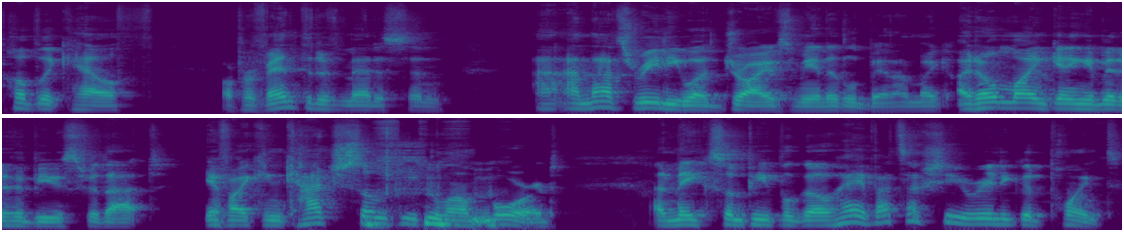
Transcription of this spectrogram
public health or preventative medicine. And that's really what drives me a little bit. I'm like, I don't mind getting a bit of abuse for that. If I can catch some people on board and make some people go, hey, that's actually a really good point.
